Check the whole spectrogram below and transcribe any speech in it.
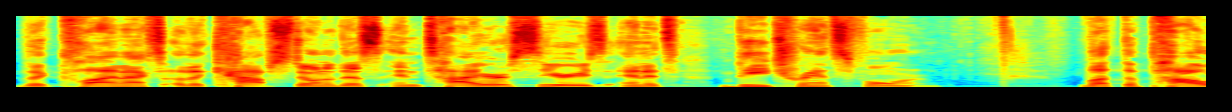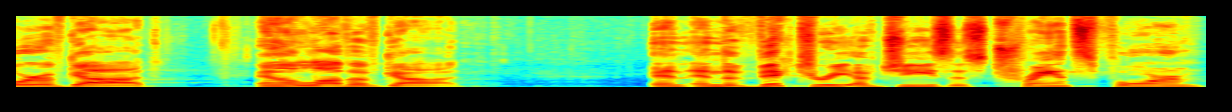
the climax or the capstone of this entire series, and it's be transformed. Let the power of God and the love of God and, and the victory of Jesus transform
